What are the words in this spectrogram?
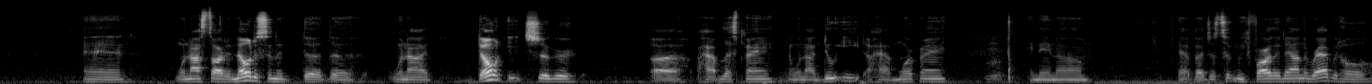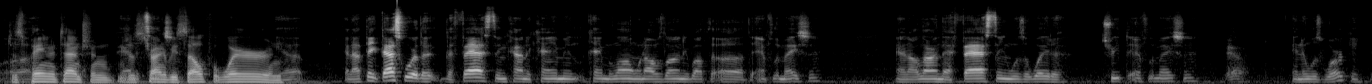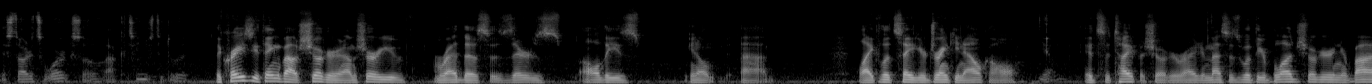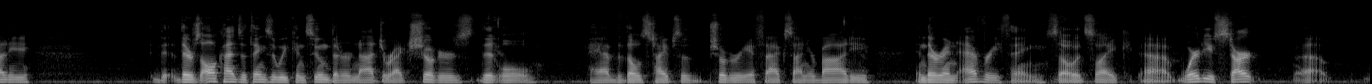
And when I started noticing the, the, the when I don't eat sugar, uh, I have less pain, and when I do eat, I have more pain. and then um, yeah, that just took me farther down the rabbit hole. Just uh, paying attention, paying just trying to be self-aware, and Yeah, and I think that's where the, the fasting kind of came in came along when I was learning about the uh, the inflammation, and I learned that fasting was a way to treat the inflammation. Yeah. and it was working. It started to work, so I continues to do it. The crazy thing about sugar, and I'm sure you've read this, is there's all these, you know, uh, like let's say you're drinking alcohol. Yeah. It's a type of sugar, right? It messes with your blood sugar in your body. Th- There's all kinds of things that we consume that are not direct sugars that will have those types of sugary effects on your body, and they're in everything. So it's like, uh, where do you start? Uh,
